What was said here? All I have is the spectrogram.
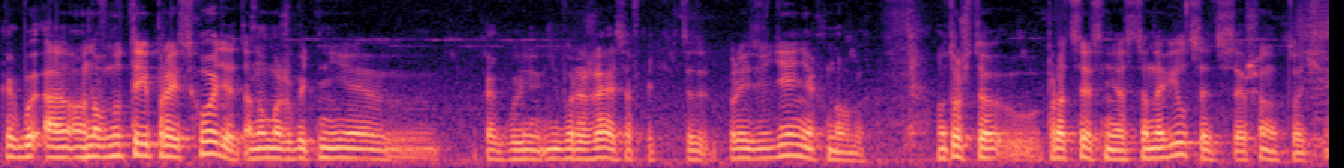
как бы а- оно внутри происходит, оно, может быть, не, как бы не выражается в каких-то произведениях новых. Но то, что процесс не остановился, это совершенно точно.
